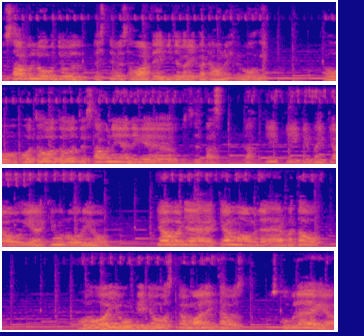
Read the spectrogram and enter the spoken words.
تو سب لوگ جو کشتی میں سوار تھے، ایک جگہ اکٹھا ہونے شروع ہو گئے۔ تو ہوتے ہوتے ہوتے سب نے یعنی کہ اس سے تحقیق کی کہ بھائی کیا ہو گیا، کیوں رو رہے ہو؟ کیا وجہ ہے؟ کیا معاملہ ہے؟ بتاؤ۔ ہوا یوں کہ جو اس کا مالک تھا، اس اس کو بلایا گیا۔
